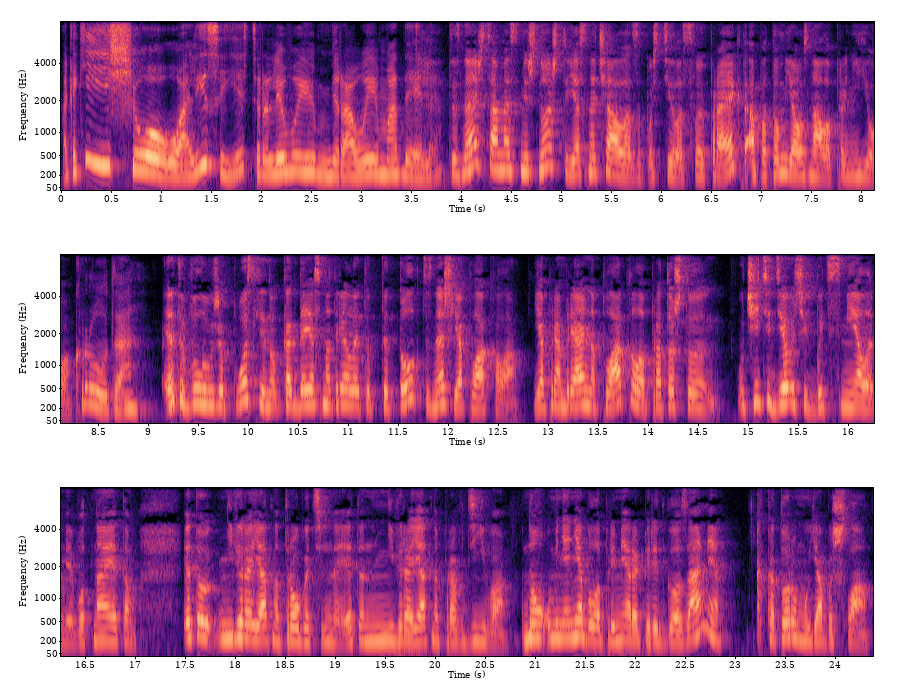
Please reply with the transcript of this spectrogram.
А какие еще у Алисы есть ролевые мировые модели? Ты знаешь, самое смешное, что я сначала запустила свой проект, а потом я узнала про нее. Круто. Это было уже после, но когда я смотрела этот TED-толк, ты знаешь, я плакала. Я прям реально плакала про то, что учите девочек быть смелыми вот на этом. Это невероятно трогательно, это невероятно правдиво. Но у меня не было примера перед глазами, к которому я бы шла,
